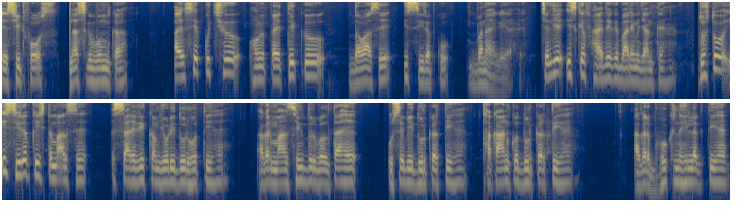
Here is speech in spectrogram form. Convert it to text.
acid phos नस्क भूमिका, ऐसे कुछ होम्योपैथिक दवा से इस सिरप को बनाया गया है। चलिए इसके फ़ायदे के बारे में जानते हैं। दोस्तों, इस सिरप के इस्तेमाल से शारीरिक कमज़ोरी दूर होती है। अगर मानसिक दुर्बलता है, उसे भी दूर करती है, थकान को दूर करती है। अगर भूख नहीं लगती है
